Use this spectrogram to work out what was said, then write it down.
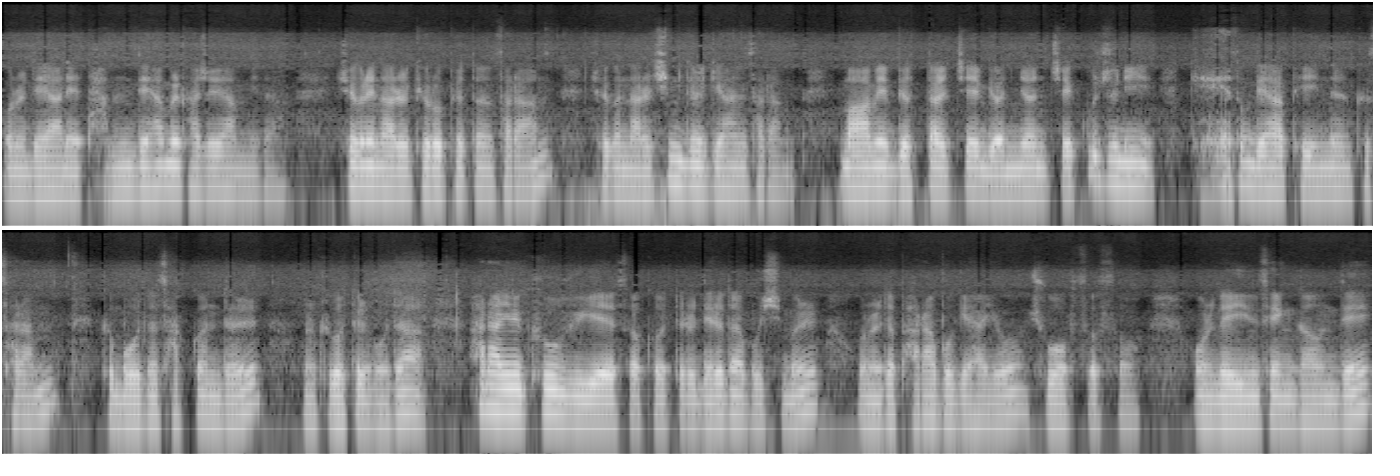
오늘 내 안에 담대함을 가져야 합니다. 최근에 나를 괴롭혔던 사람, 최근 나를 힘들게 한 사람, 마음에 몇 달째, 몇 년째 꾸준히 계속 내 앞에 있는 그 사람, 그 모든 사건들, 오늘 그것들보다 하나님이 그 위에서 그것들을 내려다보심을 오늘도 바라보게 하여 주옵소서. 오늘 내 인생 가운데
